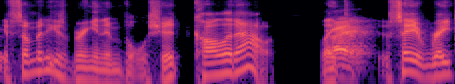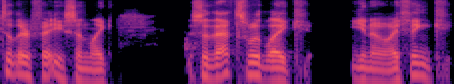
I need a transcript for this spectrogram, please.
if somebody is bringing in bullshit, call it out. Like right. say it right to their face. And like, so that's what like, you know, I think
